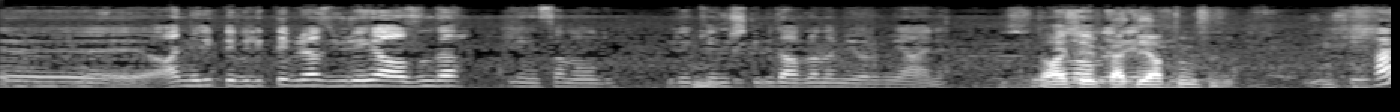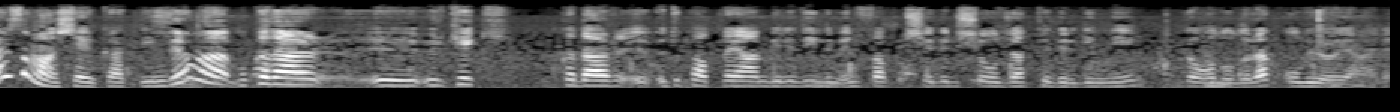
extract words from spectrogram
e, annelikle birlikte biraz yüreği ağzında bir insan oldum. Yürek yemiş gibi davranamıyorum yani. Daha Devamlı şefkatli bir- yaptı mı sizi? Her zaman şefkatliyimdir ama bu kadar e, ürkek, bu kadar e, ödü patlayan biri değildim. En ufak bir şeyde bir şey olacak tedirginliğim doğal olarak oluyor yani.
